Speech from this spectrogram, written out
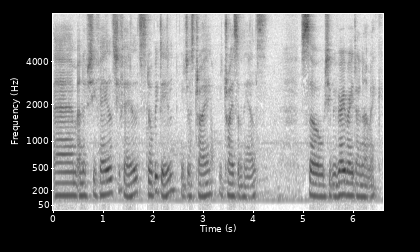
Um, and if she fails, she fails. No big deal. You just try. You try something else. So she'd be very, very dynamic.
